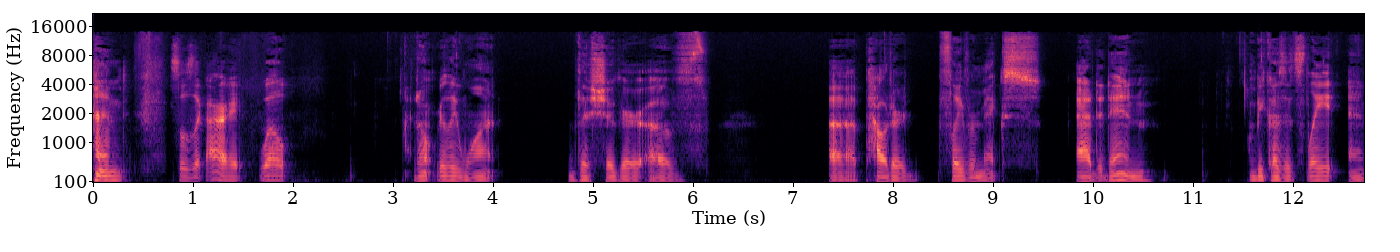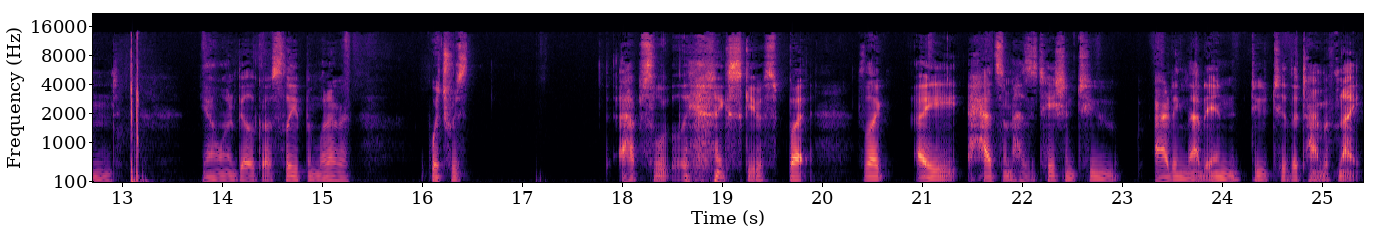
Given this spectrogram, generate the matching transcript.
And so I was like, all right, well, I don't really want the sugar of a powdered flavor mix added in because it's late and you know, I want to be able to go to sleep and whatever, which was absolutely an excuse. But it's like I had some hesitation to adding that in due to the time of night.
